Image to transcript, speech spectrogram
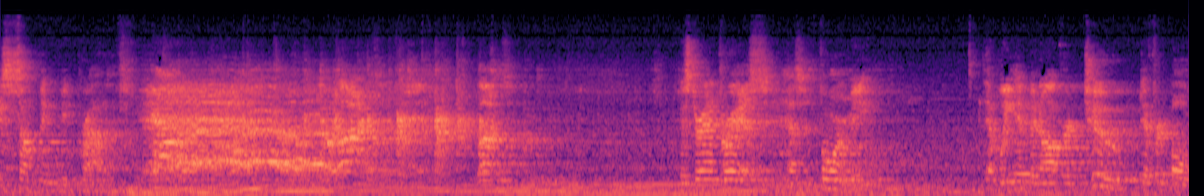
is something to be proud of. But, but Mr. Andreas has informed me that we have been offered two different bowl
